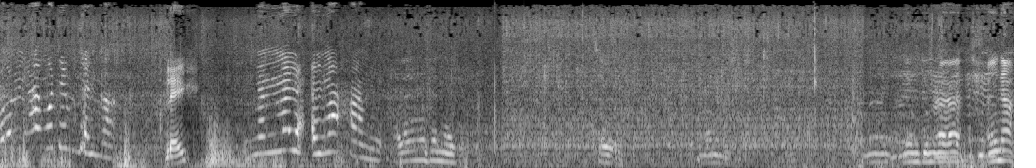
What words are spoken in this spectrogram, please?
والله من أموت من الماء ليش؟ من الملح الماء حامي. على موسى موسى صور يوم جمعة. عينا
